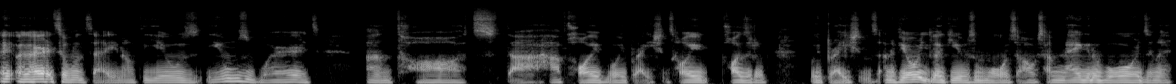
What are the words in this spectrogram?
I heard someone say, you know, to use use words and thoughts that have high vibrations, high positive vibrations. And if you're like using words that always have negative words in it,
